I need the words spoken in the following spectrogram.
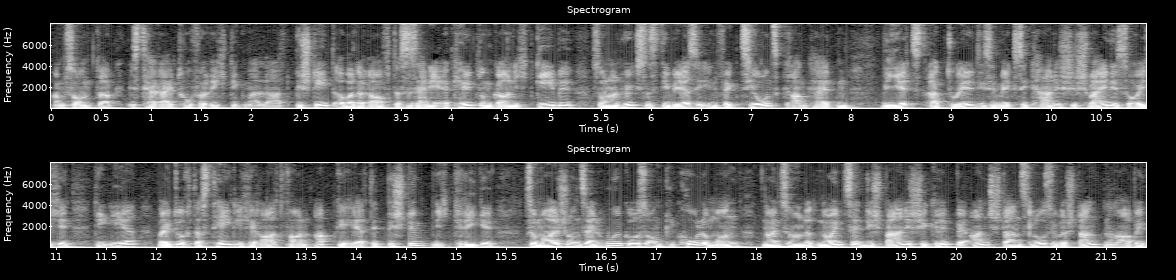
Am Sonntag ist Herr Reithofer richtig malat, besteht aber darauf, dass es eine Erkältung gar nicht gebe, sondern höchstens diverse Infektionskrankheiten, wie jetzt aktuell diese mexikanische Schweineseuche, die er, weil durch das tägliche Radfahren abgehärtet, bestimmt nicht kriege, zumal schon sein Urgroßonkel Koloman 1919 die spanische Grippe anstandslos überstanden habe,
